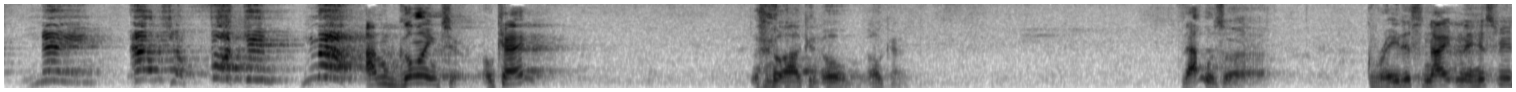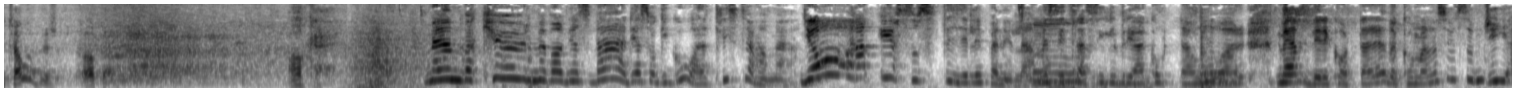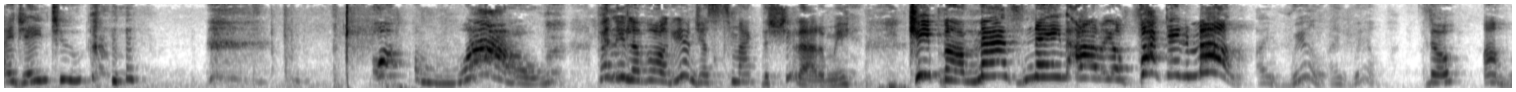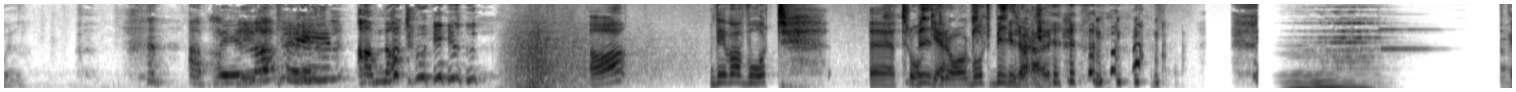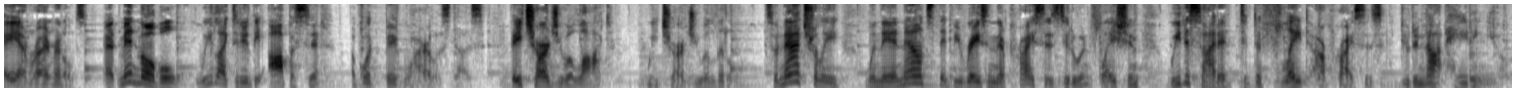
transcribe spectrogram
name out your fucking mouth. I'm going to, okay? Oh, I could, oh, okay. That was a greatest night in the history of television. Okay. Okay. Men vad kul med Wagners värld. Jag såg igår att Christian var med. Ja! Han är så stilig Pernilla. Med sitt så här silvriga korta hår. Men blir det kortare då kommer han att se ut som G.I. Jane 2. oh, wow! Pernilla Wahlgren just smacked the shit out of me. Keep my man's name out of your fucking mouth! I will, I will. No, I'm will. April, april, I'm not will. Ja, det var vårt eh, tråkiga... Bidrag vårt till bidrag. det här. Hey, I'm Ryan Reynolds. At Mint Mobile, we like to do the opposite of what Big Wireless does. They charge you a lot, we charge you a little. So naturally, when they announced they'd be raising their prices due to inflation, we decided to deflate our prices due to not hating you.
